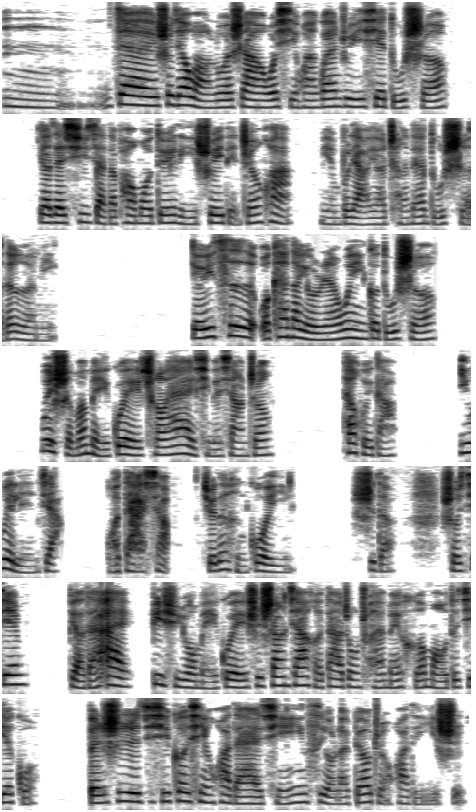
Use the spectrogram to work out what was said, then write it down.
嗯，在社交网络上，我喜欢关注一些毒舌，要在虚假的泡沫堆里说一点真话，免不了要承担毒舌的恶名。有一次，我看到有人问一个毒舌：“为什么玫瑰成了爱情的象征？”他回答：“因为廉价。”我大笑，觉得很过瘾。是的，首先，表达爱必须用玫瑰，是商家和大众传媒合谋的结果。本是极其个性化的爱情，因此有了标准化的仪式。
